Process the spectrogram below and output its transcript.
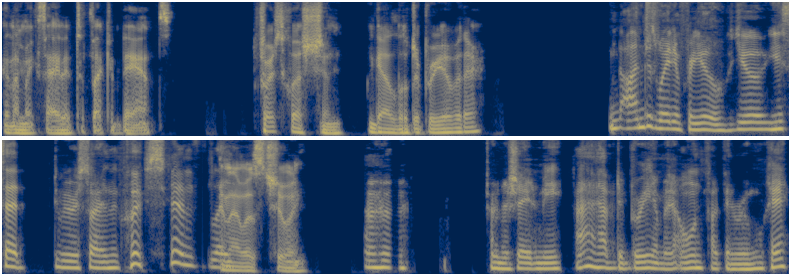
and I'm excited to fucking dance. First question. Got a little debris over there? I'm just waiting for you. You you said we were starting the questions. Like, and I was chewing. uh-huh. trying to shade me. I have debris in my own fucking room. Okay.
